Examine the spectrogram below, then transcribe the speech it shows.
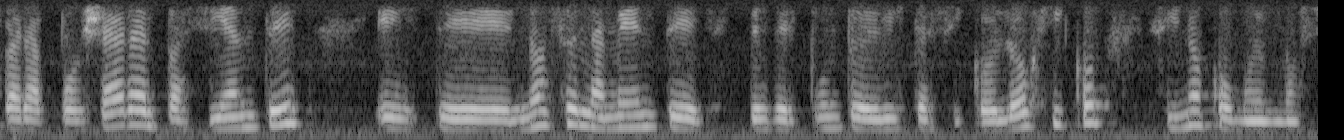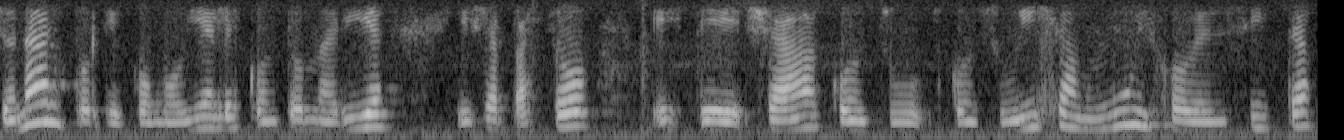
para apoyar al paciente este, no solamente desde el punto de vista psicológico, sino como emocional, porque como bien les contó María, ella pasó este, ya con su, con su hija muy jovencita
